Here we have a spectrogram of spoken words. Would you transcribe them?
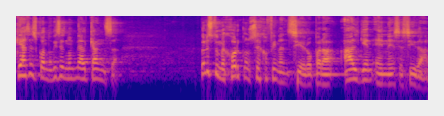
¿Qué haces cuando dices, no me alcanza? ¿Cuál es tu mejor consejo financiero para alguien en necesidad?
